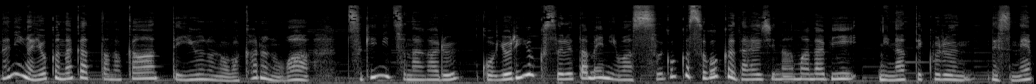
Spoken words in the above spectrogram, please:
何が良くなかったのかっていうのが分かるのは次につながるこうより良くするためにはすごくすごく大事な学びになってくるんですね。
